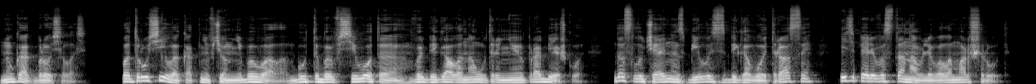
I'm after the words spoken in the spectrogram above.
Ну как бросилась? Потрусила, как ни в чем не бывало, будто бы всего-то выбегала на утреннюю пробежку, да случайно сбилась с беговой трассы и теперь восстанавливала маршрут.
